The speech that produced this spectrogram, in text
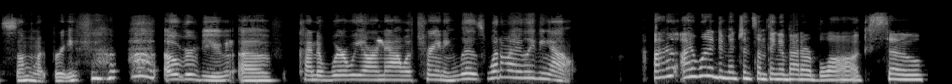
somewhat brief overview of kind of where we are now with training. Liz, what am I leaving out? I, I wanted to mention something about our blog. So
